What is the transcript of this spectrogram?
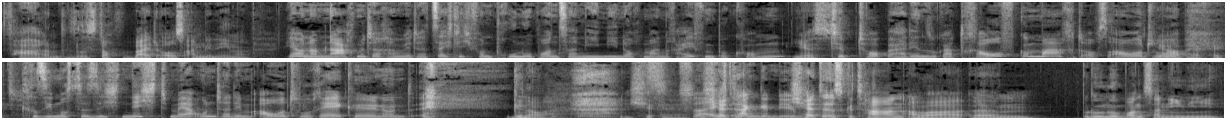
fahren. Das ist doch weitaus angenehmer. Ja, und am Nachmittag haben wir tatsächlich von Bruno Bonzanini nochmal einen Reifen bekommen. Yes. Tipptopp. Er hat den sogar drauf gemacht aufs Auto. Ja, perfekt. Chrissy musste sich nicht mehr unter dem Auto räkeln und Genau. Ich, äh, war ich echt hätte, angenehm. Ich hätte es getan, aber ähm, Bruno Bonzanini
